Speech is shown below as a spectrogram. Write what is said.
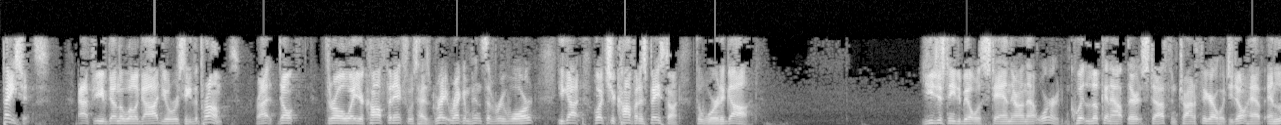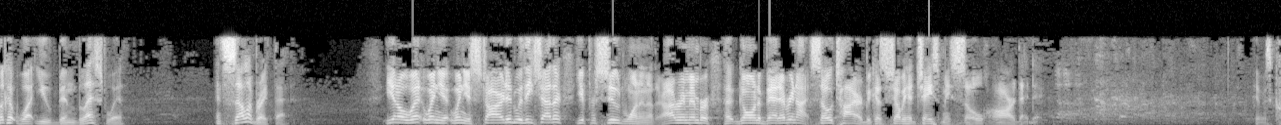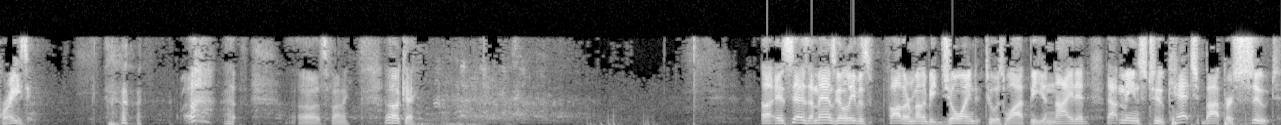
patience. After you've done the will of God, you'll receive the promise. Right? Don't throw away your confidence, which has great recompense of reward. You got, what's your confidence based on? The Word of God. You just need to be able to stand there on that Word and quit looking out there at stuff and trying to figure out what you don't have and look at what you've been blessed with and celebrate that. You know, when, you, when you started with each other, you pursued one another. I remember uh, going to bed every night so tired because Shelby had chased me so hard that day. It was crazy. oh, that's funny. Okay. Uh, it says a man's going to leave his father and mother, be joined to his wife, be united. That means to catch by pursuit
